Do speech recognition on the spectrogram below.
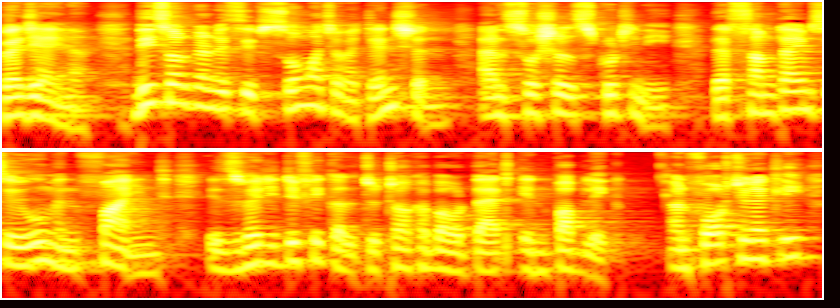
Vagina. This organ receives so much of attention and social scrutiny that sometimes a woman find it's very difficult to talk about that in public. Unfortunately,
